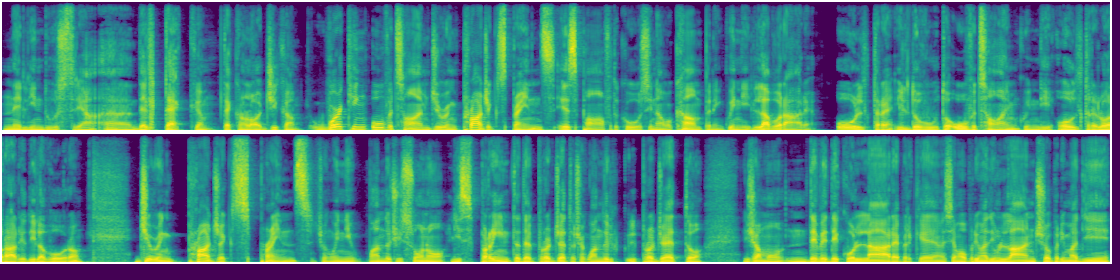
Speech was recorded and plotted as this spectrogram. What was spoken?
nell'industria uh, del tech, tecnologica. Working overtime during project sprints is part of the course in our company, quindi lavorare oltre il dovuto, overtime, quindi oltre l'orario di lavoro, during project sprints, cioè quindi quando ci sono gli sprint del progetto, cioè quando il, il progetto diciamo deve decollare perché siamo prima di un lancio, prima di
